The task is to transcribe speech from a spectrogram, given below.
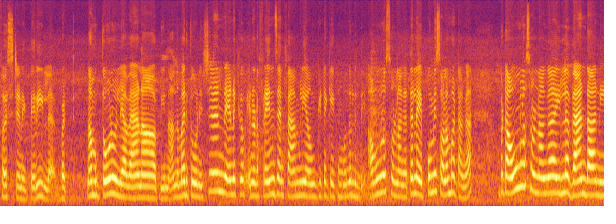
first எனக்கு தெரியல. பட் நமக்கு தோணும் இல்லையா வேணாம் அப்படின்னு. அந்த மாதிரி தோணுச்சு. அண்ட் எனக்கு என்னோடய ஃப்ரெண்ட்ஸ் அண்ட் ஃபேமிலி அவங்கக்கிட்ட கேட்கும்போது அவங்களும் சொன்னாங்க. தெரில எப்போவுமே சொல்ல மாட்டாங்க. பட் அவங்களும் சொன்னாங்க இல்லை வேண்டாம் நீ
